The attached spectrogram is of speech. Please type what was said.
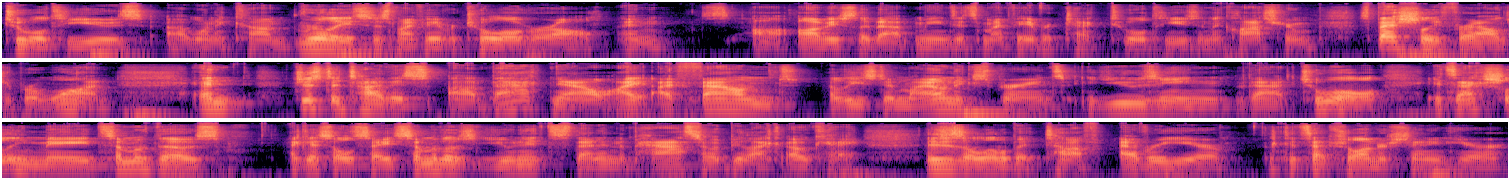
tool to use uh, when it comes. Really, it's just my favorite tool overall, and obviously that means it's my favorite tech tool to use in the classroom, especially for Algebra One. And just to tie this uh, back now, I, I found, at least in my own experience, using that tool, it's actually made some of those I guess I'll say some of those units that in the past I would be like, okay, this is a little bit tough every year. The conceptual understanding here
